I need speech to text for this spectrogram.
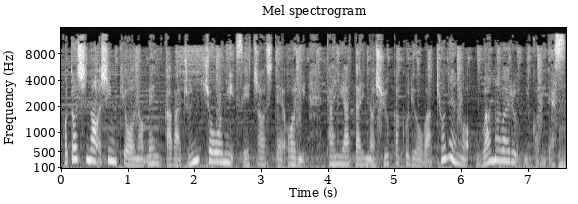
今年の新疆の綿花は順調に成長しており単位あたりの収穫量は去年を上回る見込みです、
